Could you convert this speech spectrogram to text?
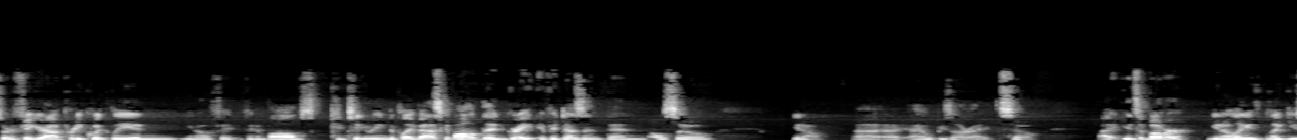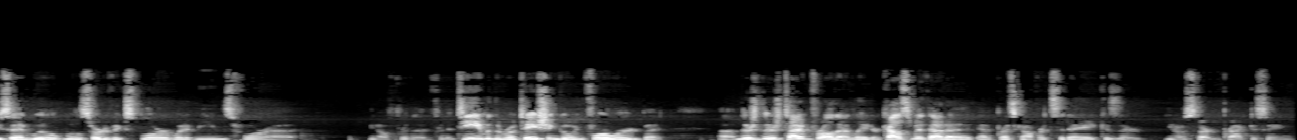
sort of figure out pretty quickly. And you know, if it if it involves continuing to play basketball, then great. If it doesn't, then also, you know, uh, I, I hope he's all right. So, I, it's a bummer. You know, like like you said, we'll we'll sort of explore what it means for uh, you know for the for the team and the rotation going forward. But um, there's there's time for all that later. Kyle Smith had a had a press conference today because they're you know starting practicing.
